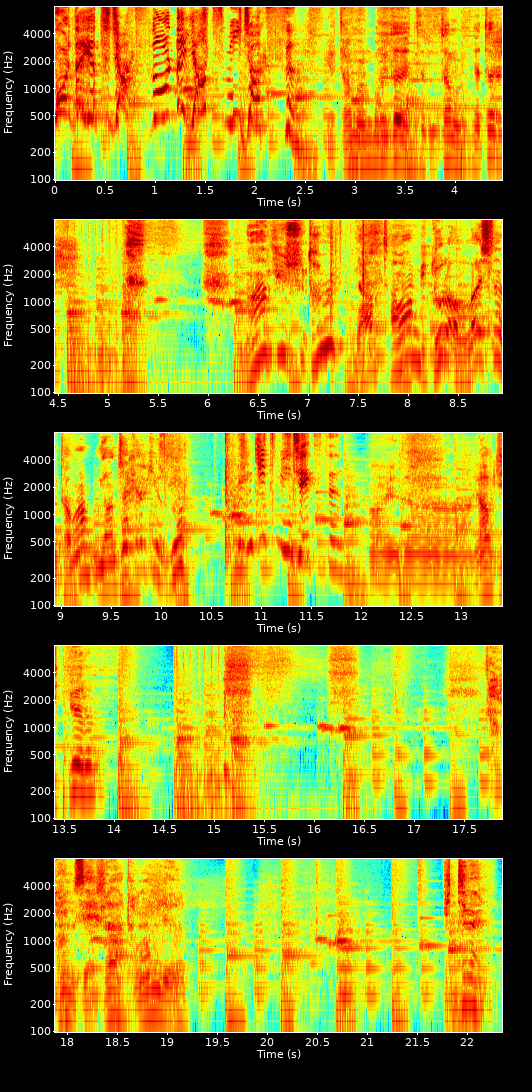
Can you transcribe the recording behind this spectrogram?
Burada yatacaksın, orada yatmayacaksın. Ya tamam burada yatarım. Tamam yatarım. ne yapıyorsun? Tamam. Ya tamam bir dur Allah aşkına. Tamam uyanacak herkes dur. Gitmeyeceksin. Hayda. Ya gitmiyorum. tamam Zehra tamam diyorum. Bitti mi?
